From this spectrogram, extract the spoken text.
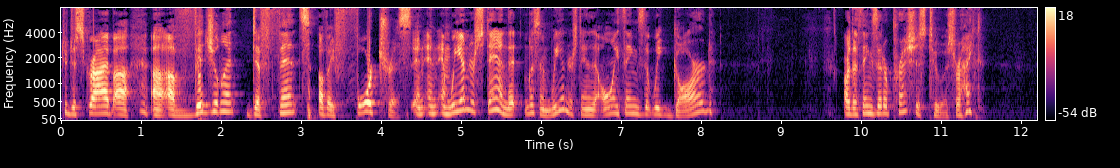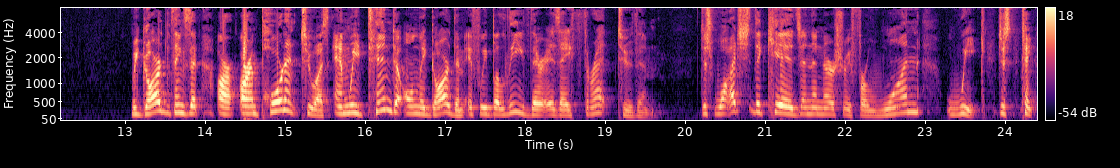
to describe a, a, a vigilant defense of a fortress. And, and, and we understand that, listen, we understand that the only things that we guard are the things that are precious to us, right? We guard the things that are, are important to us, and we tend to only guard them if we believe there is a threat to them. Just watch the kids in the nursery for one week. Just take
